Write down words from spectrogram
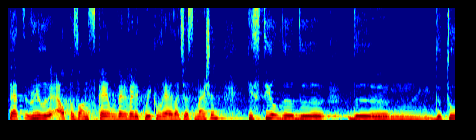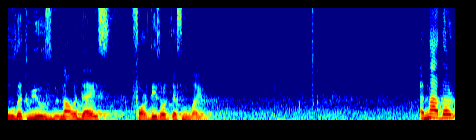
that really help us on scale very, very quickly, as I just mentioned, is still the, the, the, um, the tool that we use nowadays for this orchestration layer. Another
